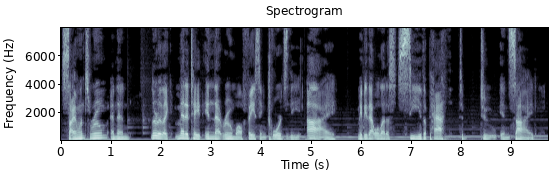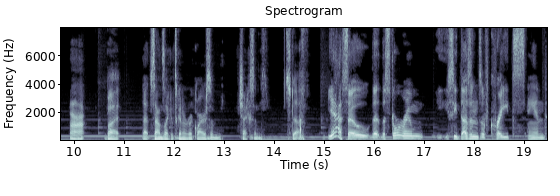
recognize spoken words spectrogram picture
silence room, and then literally like meditate in that room while facing towards the eye. Maybe that will let us see the path to to inside. But that sounds like it's going to require some checks and stuff. Yeah, so the the storeroom you see dozens of crates and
